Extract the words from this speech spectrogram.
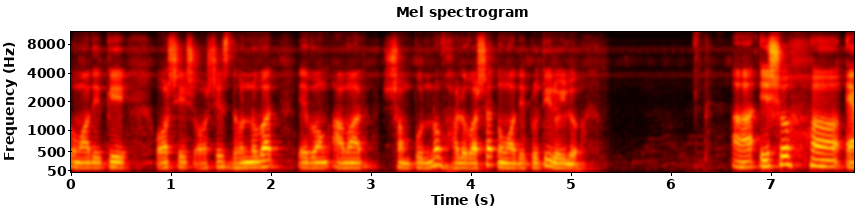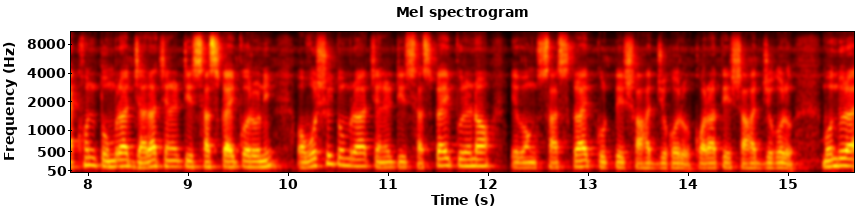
তোমাদেরকে অশেষ অশেষ ধন্যবাদ এবং আমার সম্পূর্ণ ভালোবাসা তোমাদের প্রতি রইল। এসো এখন তোমরা যারা চ্যানেলটি সাবস্ক্রাইব করনি, অবশ্যই তোমরা চ্যানেলটি সাবস্ক্রাইব করে নাও এবং সাবস্ক্রাইব করতে সাহায্য করো, করাতে সাহায্য করো। বন্ধুরা,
